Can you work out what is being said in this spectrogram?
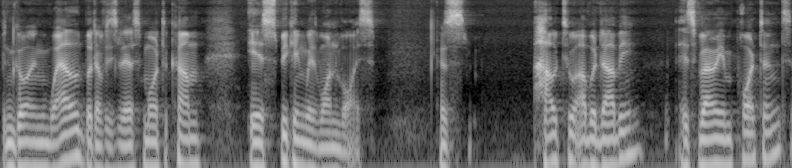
been going well, but obviously there's more to come. Is speaking with one voice, because how to Abu Dhabi is very important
